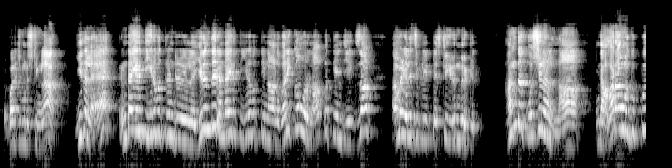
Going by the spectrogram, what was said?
இப்போ படித்து முடிச்சிட்டிங்களா? இதில் ரெண்டாயிரத்தி இருபத்தி ரெண்டுல இருந்து ரெண்டாயிரத்தி இருபத்தி நாலு வரைக்கும் ஒரு நாற்பத்தி அஞ்சு எக்ஸாம் தமிழ் எலிஜிபிலிட்டி டெஸ்ட் இருந்திருக்கு. அந்த கொஷின் எல்லாம் இந்த ஆறாம் வகுப்பு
